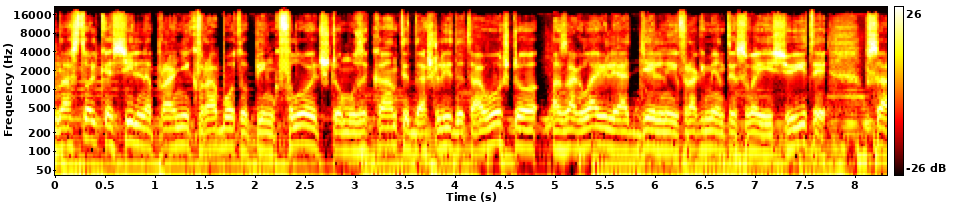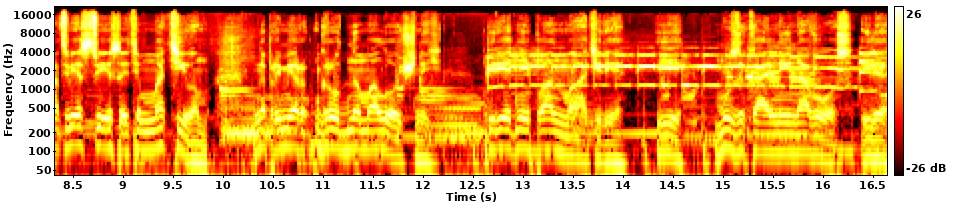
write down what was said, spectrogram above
настолько сильно проник в работу Pink Floyd, что музыканты дошли до того, что озаглавили отдельные фрагменты своей сюиты в соответствии с этим мотивом. Например, «Грудно-молочный», «Передний план матери» и «Музыкальный навоз» или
